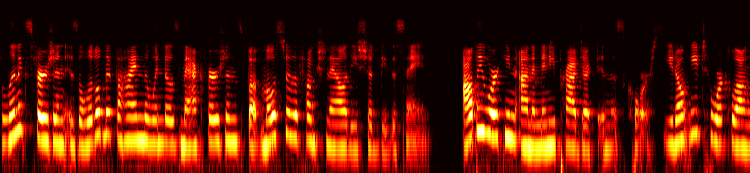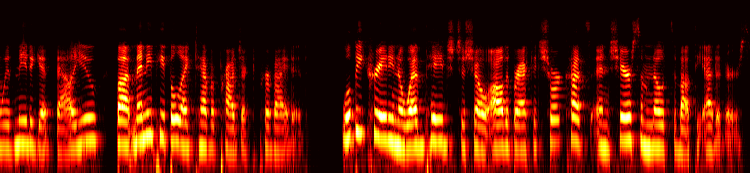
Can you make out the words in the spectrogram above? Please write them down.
The Linux version is a little bit behind the Windows Mac versions, but most of the functionality should be the same. I'll be working on a mini project in this course. You don't need to work along with me to get value, but many people like to have a project provided. We'll be creating a web page to show all the bracket shortcuts and share some notes about the editors.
